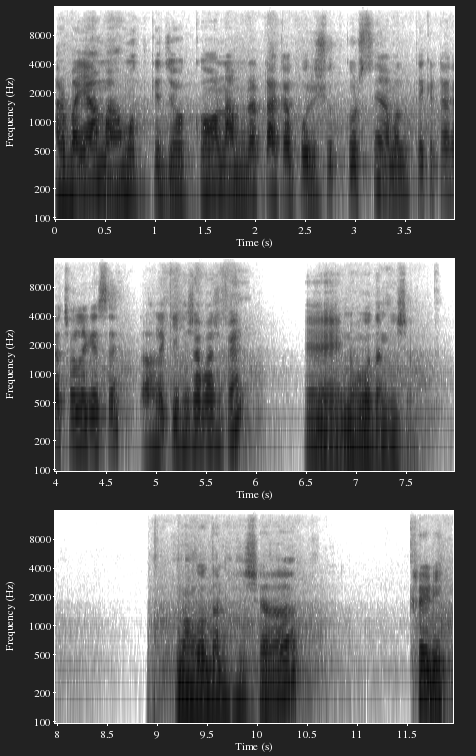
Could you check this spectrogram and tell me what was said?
আর ভাইয়া, মাহমুদকে যখন আমরা টাকা পরিশোধ করছি, আমাদের থেকে টাকা চলে গেছে, তাহলে কি হিসাব আসবে? হ্যাঁ নগদান হিসাব। নগদান হিসাব, ক্রেডিট।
